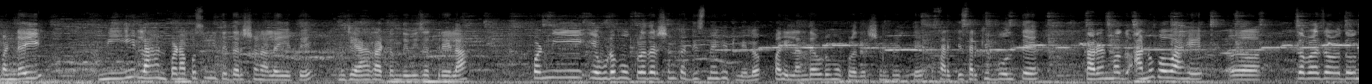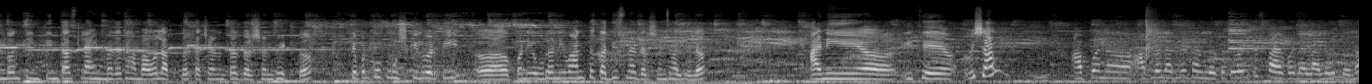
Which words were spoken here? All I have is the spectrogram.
मंडई मी लहानपणापासून इथे दर्शनाला येते म्हणजे ह्या घाटमदेवी जत्रेला. पण मी एवढं मोकळं दर्शन कधीच नाही घेतलेलं. पहिल्यांदा एवढं मोकळं दर्शन भेटते सारखी सारखी बोलते. कारण मग अनुभव आहे. जवळजवळ दोन दोन तीन तीन तास लाईनमध्ये थांबावं लागतं. त्याच्यानंतर दर्शन भेटतं. ते पण खूप मुश्किलवरती पण एवढं निवांत कधीच नाही दर्शन झालेलं. आणि इथे विशाल आपण आपलं लग्न ठरलं होतं तेव्हा इथेच पाय पडायला आलो होतो ना?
